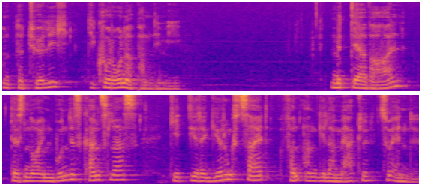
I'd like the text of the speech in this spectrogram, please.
und natürlich die Corona-Pandemie. Mit der Wahl des neuen Bundeskanzlers geht die Regierungszeit von Angela Merkel zu Ende.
